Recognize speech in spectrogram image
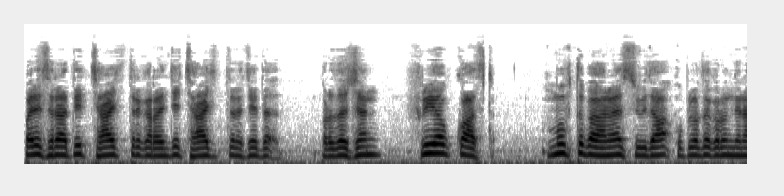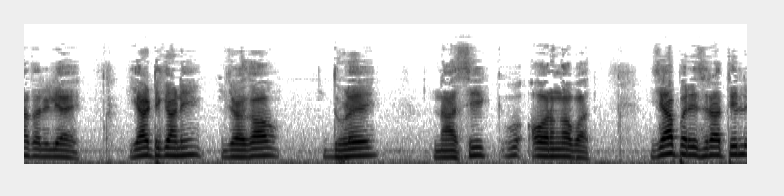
परिसरातील छायाचित्रकारांचे छायाचित्राचे द- प्रदर्शन फ्री ऑफ कॉस्ट मुफ्त बघण्यास सुविधा उपलब्ध करून देण्यात आलेली आहे. या ठिकाणी जळगाव धुळे नाशिक व औरंगाबाद या परिसरातील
